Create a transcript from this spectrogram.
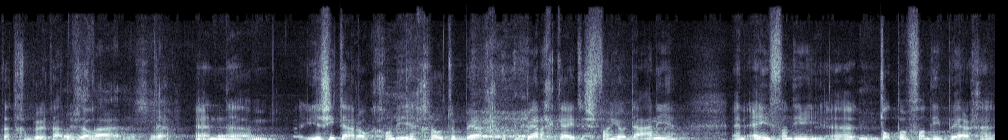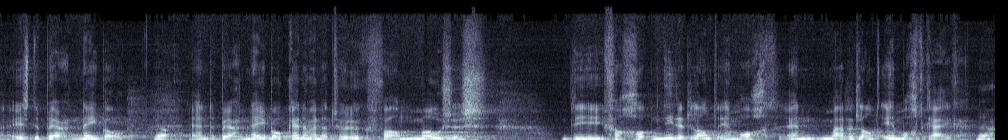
dat gebeurt daar dat dus ook. Daar dus, ja. En um, je ziet daar ook gewoon die grote berg, bergketens van Jordanië. En een van die uh, toppen van die bergen is de berg Nebo. Ja. En de berg Nebo kennen we natuurlijk van Mozes, die van God niet het land in mocht, en, maar het land in mocht kijken. Ja.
